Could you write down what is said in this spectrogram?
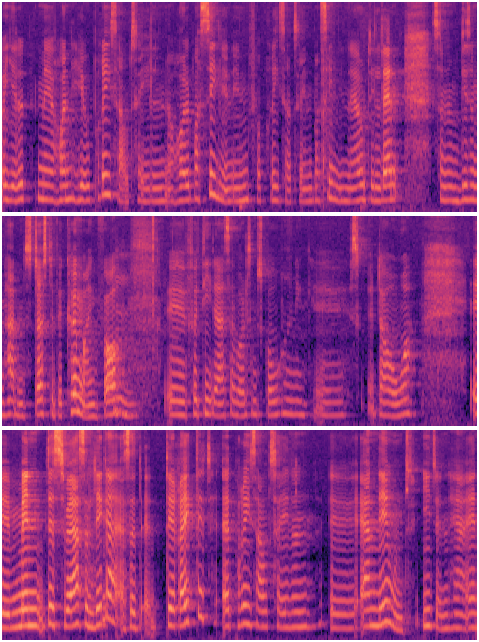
at hjælpe med at håndhæve Paris-aftalen og holde Brasilien inden for Paris-aftalen. Brasilien er jo det land, som ligesom har den største bekymring for, mm. øh, fordi der er så voldsom skovrydning øh, derovre. Øh, men desværre så ligger, altså det er rigtigt, at Paris-aftalen øh, er nævnt i den her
